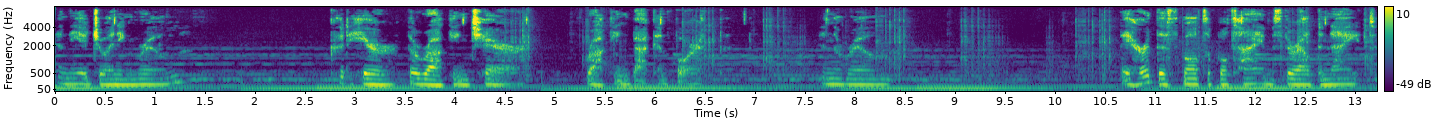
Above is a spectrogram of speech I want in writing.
in the adjoining room could hear the rocking chair rocking back and forth in the room. They heard this multiple times throughout the night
